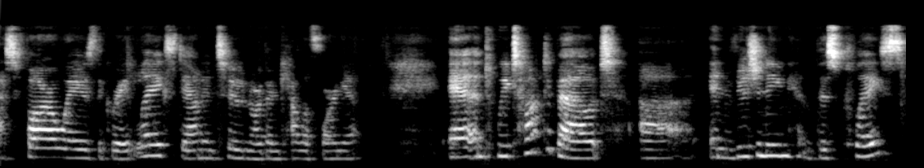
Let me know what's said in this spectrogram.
as far away as the Great Lakes down into Northern California. And we talked about uh, envisioning this place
